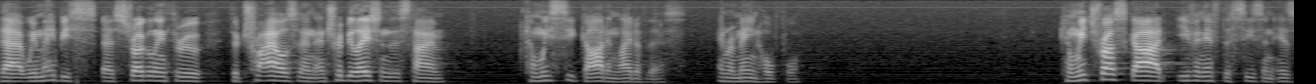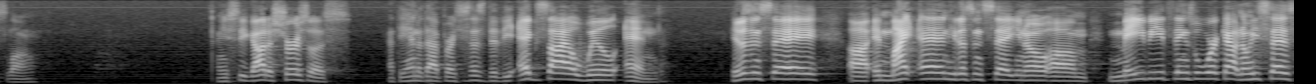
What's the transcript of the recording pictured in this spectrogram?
that we may be uh, struggling through, through trials and, and tribulations this time, can we see God in light of this and remain hopeful? Can we trust God even if the season is long? And you see, God assures us at the end of that verse, He says that the exile will end. He doesn't say uh, it might end. He doesn't say, you know, um, maybe things will work out. No, He says,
